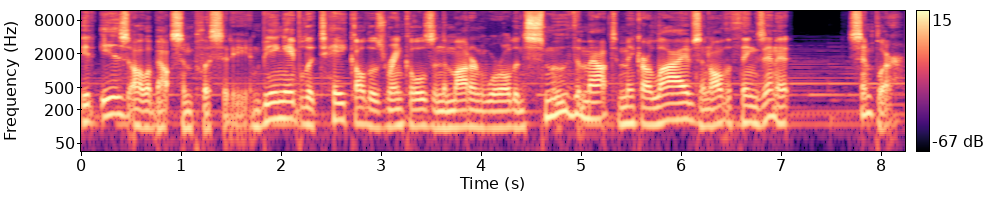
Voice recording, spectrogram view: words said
it is all about simplicity and being able to take all those wrinkles in the modern world and smooth them out to make our lives and all the things in it simpler.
